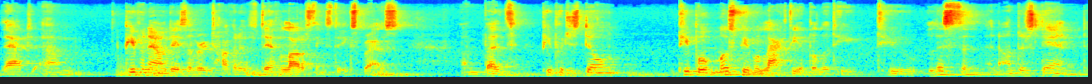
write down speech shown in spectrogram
that um, people nowadays are very talkative. They have a lot of things to express, um, but people just don't. People, most people lack the ability to listen and understand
